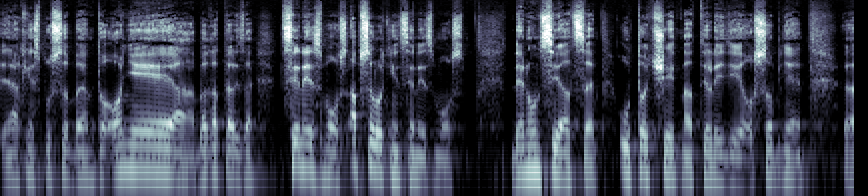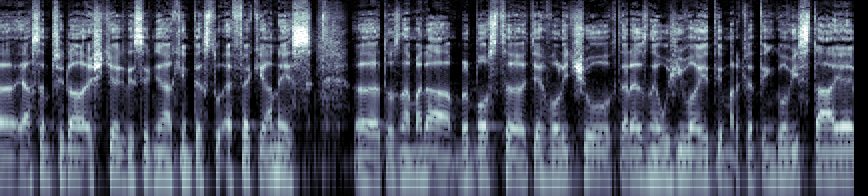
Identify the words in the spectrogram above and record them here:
nějakým způsobem to oni a bagatelizace, cynismus, absolutní cynismus, denunciace, útočit na ty lidi osobně. Eh, já jsem přidal ještě kdysi v nějakém textu efekt Janis, eh, to znamená blbost těch voličů, které zneužívají ty marketingové stáje,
